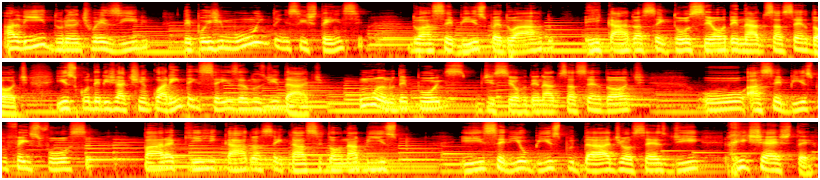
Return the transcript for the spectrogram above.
Ali, durante o exílio, depois de muita insistência, do arcebispo Eduardo, Ricardo aceitou ser ordenado sacerdote. Isso quando ele já tinha 46 anos de idade. Um ano depois de ser ordenado sacerdote, o arcebispo fez força para que Ricardo aceitasse se tornar bispo. E seria o bispo da diocese de Richester,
